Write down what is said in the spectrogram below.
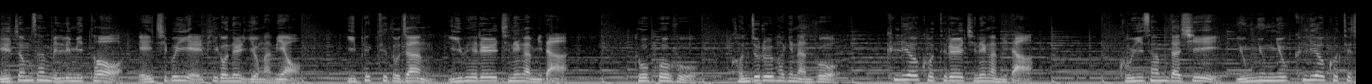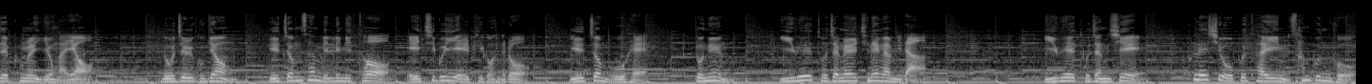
1.3mm HVLP gun을 이용하며 effect 도장 2회를 진행합니다. 도포 후 건조를 확인한 후 clear coat를 진행합니다. 923-666 clear coat 제품을 이용하여 노즐 구경 1.3mm HVLP gun으로 1.5회 또는 2회 도장을 진행합니다. 2회 도장 시 flash off time 3분 후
